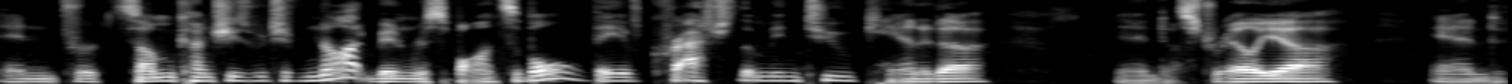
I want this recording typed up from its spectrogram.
And for some countries which have not been responsible, they have crashed them into Canada and Australia and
